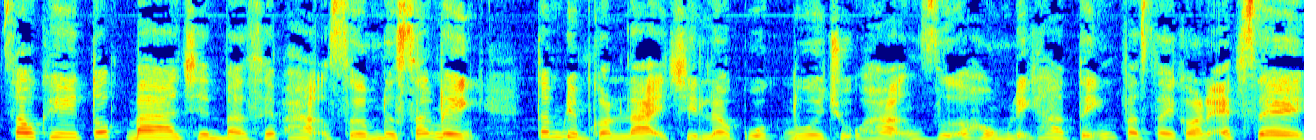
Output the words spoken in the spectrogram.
Sau khi top 3 trên bảng xếp hạng sớm được xác định, tâm điểm còn lại chỉ là cuộc đua trụ hạng giữa Hồng Lĩnh Hà Tĩnh và Sài Gòn FC.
